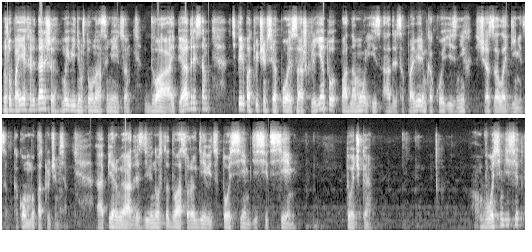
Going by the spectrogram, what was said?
Ну что, поехали дальше. Мы видим, что у нас имеются два IP-адреса. Теперь подключимся по SSH клиенту по одному из адресов. Проверим, какой из них сейчас залогинится, к какому мы подключимся. А, первый адрес 92.179.80.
